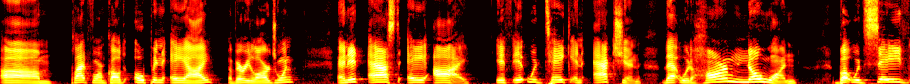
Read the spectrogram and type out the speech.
um, platform called OpenAI, a very large one. And it asked AI if it would take an action that would harm no one but would save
